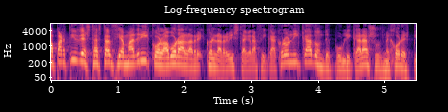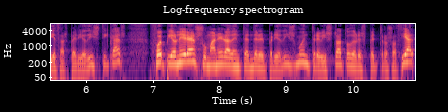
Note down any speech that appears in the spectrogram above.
A partir de esta estancia en Madrid colabora con la revista gráfica Crónica, donde publicará sus mejores piezas periodísticas. Fue pionera en su manera de entender el periodismo, entrevistó a todo el espectro social,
